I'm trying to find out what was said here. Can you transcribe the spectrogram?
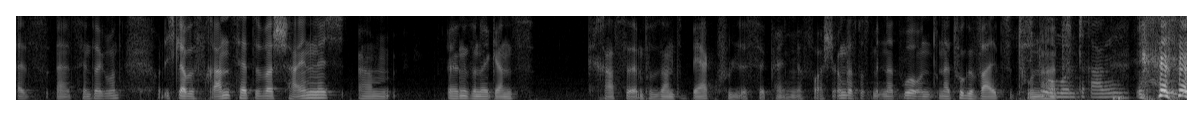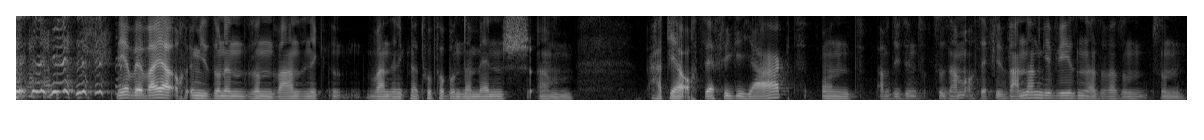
als, als Hintergrund. Und ich glaube, Franz hätte wahrscheinlich ähm, irgend so eine ganz krasse, imposante Bergkulisse, kann ich mir vorstellen. Irgendwas, was mit Natur und Naturgewalt zu tun Sturm hat. und Drang. nee, aber er war ja auch irgendwie so ein, so ein wahnsinnig, wahnsinnig naturverbundener Mensch. Ähm, hat ja auch sehr viel gejagt und aber sie sind zusammen auch sehr viel wandern gewesen. Also war so ein, so ein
